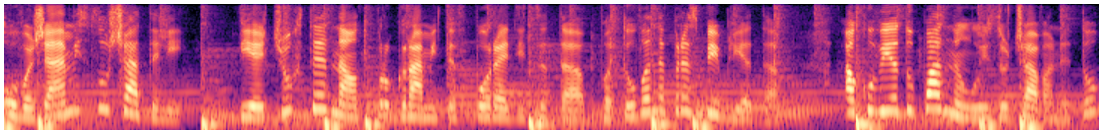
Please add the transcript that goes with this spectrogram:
Уважаеми слушатели! Вие чухте една от програмите в поредицата Пътуване през Библията. Ако ви е допаднало изучаването,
